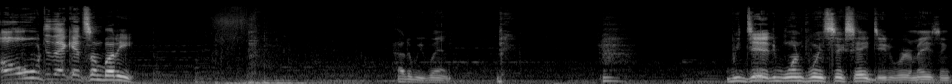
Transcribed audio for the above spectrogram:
Oh, did that get somebody? How do we win? we did 1.68, dude. We're amazing.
